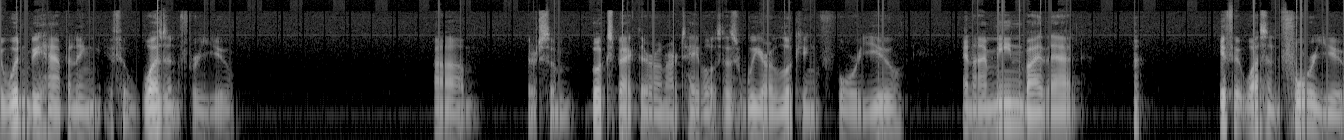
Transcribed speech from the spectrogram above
It wouldn't be happening if it wasn't for you. Um, there's some books back there on our table. It says, We are looking for you. And I mean by that, if it wasn't for you,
